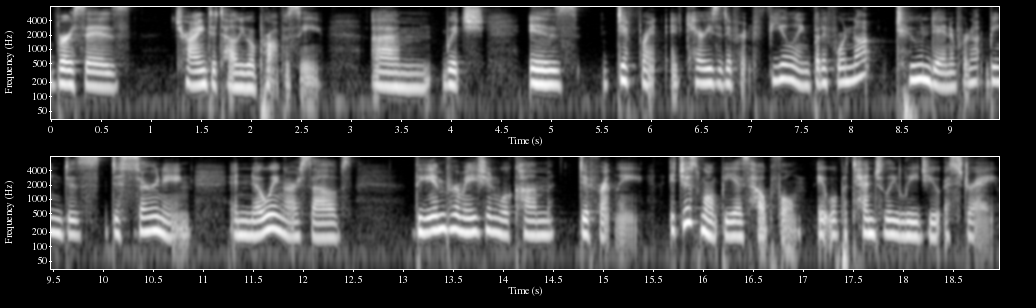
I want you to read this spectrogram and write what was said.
versus trying to tell you a prophecy, um, which is different. It carries a different feeling. But if we're not tuned in, if we're not being dis- discerning and knowing ourselves, the information will come differently. It just won't be as helpful. It will potentially lead you astray.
